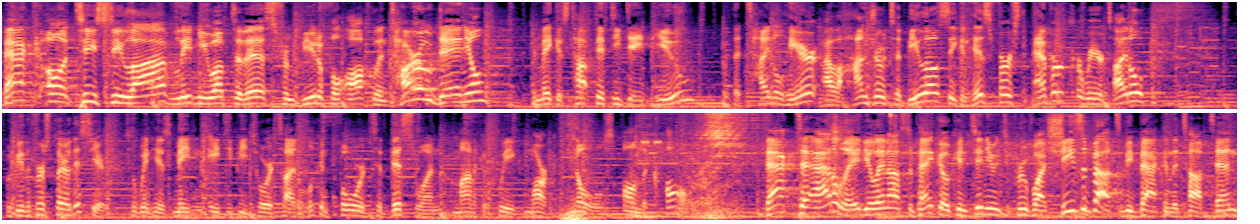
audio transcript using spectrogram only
Back on TC Live, leading you up to this from beautiful Auckland. Taro Daniel can make his top 50 debut with a title here. Alejandro Tabilo seeking his first ever career title. Would be the first player this year to win his maiden ATP Tour title. Looking forward to this one. Monica Puig, Mark Knowles on the call. Back to Adelaide, Jelena Ostapenko continuing to prove why she's about to be back in the top 10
